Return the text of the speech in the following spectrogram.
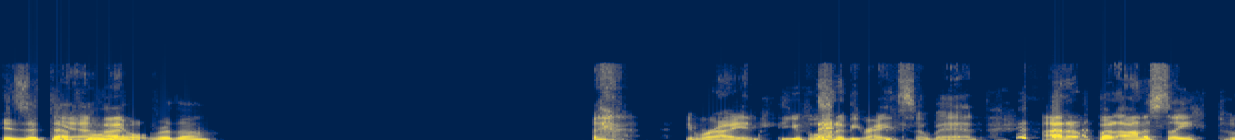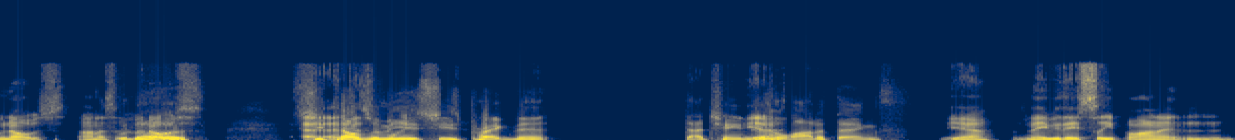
Is it Yeah, definitely I- over though? Ryan, you want to be right so bad. I don't, but honestly, who knows? Honestly, Who who, knows? She at tells him he, point. she's pregnant. That changes Yeah. a lot of things. Yeah, maybe they sleep on it, and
